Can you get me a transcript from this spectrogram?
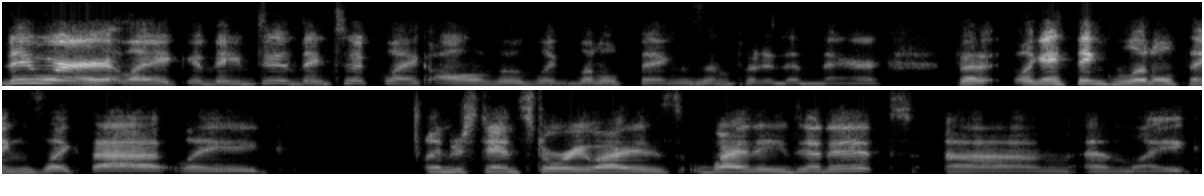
they were like they did they took like all of those like little things and put it in there. But like i think little things like that like I understand story wise why they did it um and like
